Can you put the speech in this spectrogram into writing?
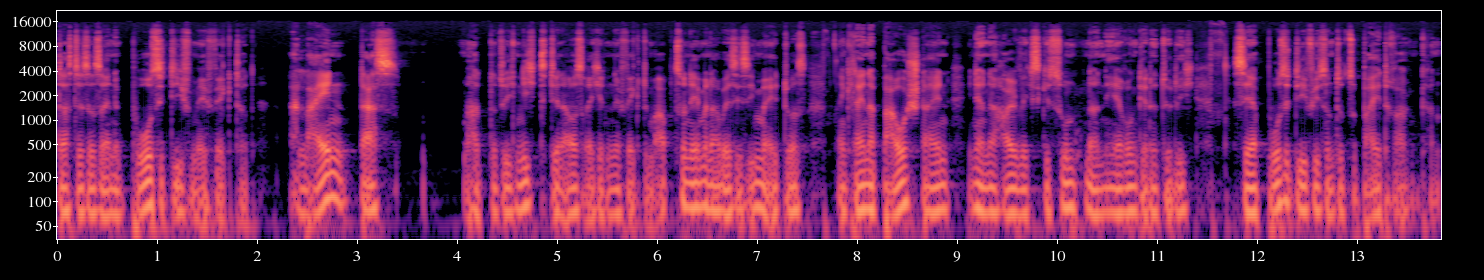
dass das also einen positiven Effekt hat. Allein das hat natürlich nicht den ausreichenden Effekt, um abzunehmen, aber es ist immer etwas, ein kleiner Baustein in einer halbwegs gesunden Ernährung, der natürlich sehr positiv ist und dazu beitragen kann.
